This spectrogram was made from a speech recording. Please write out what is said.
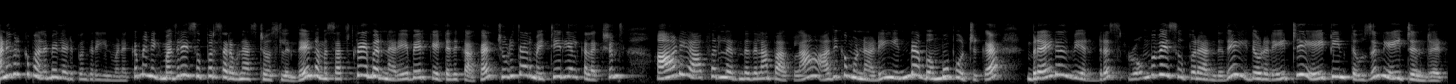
அனைவருக்கும் அலமையில் எடுப்புங்கிறையின் வணக்கம். இன்னைக்கு மதுரை சூப்பர் சரவணா ஸ்டோர்ஸ்லேருந்து நம்ம சப்ஸ்கிரைபர் நிறைய பேர் கேட்டதுக்காக சுடிதார் மெட்டீரியல் கலெக்ஷன்ஸ் ஆடி ஆஃபரில் இருந்ததெல்லாம் பார்க்கலாம். அதுக்கு முன்னாடி இந்த பொம்மை போட்டிருக்க பிரைடல் வியர் ட்ரெஸ் ரொம்பவே சூப்பராக இருந்தது. இதோட rate eighteen thousand eight hundred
